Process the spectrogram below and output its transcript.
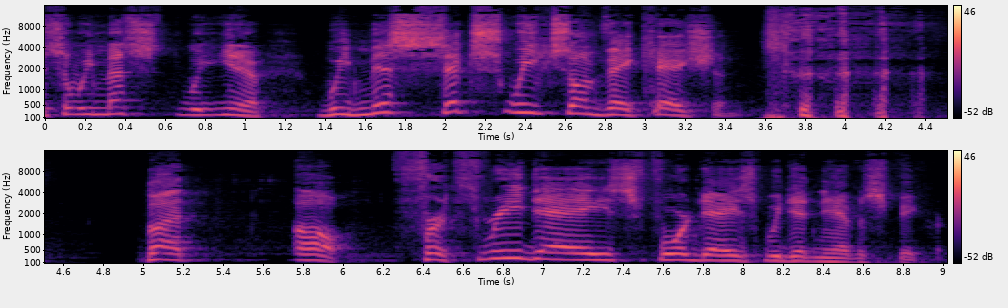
So we missed, we, you know, we missed six weeks on vacation. but, oh, for three days, four days, we didn't have a speaker.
